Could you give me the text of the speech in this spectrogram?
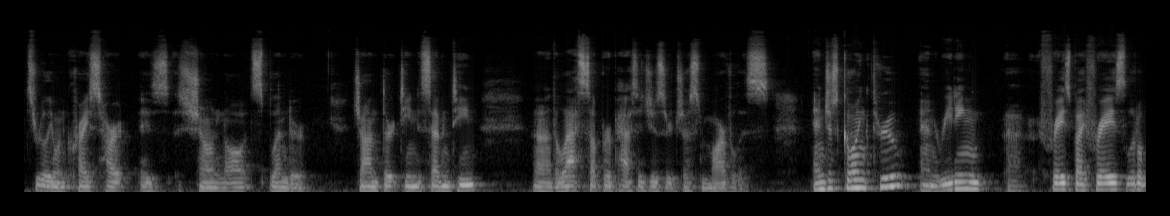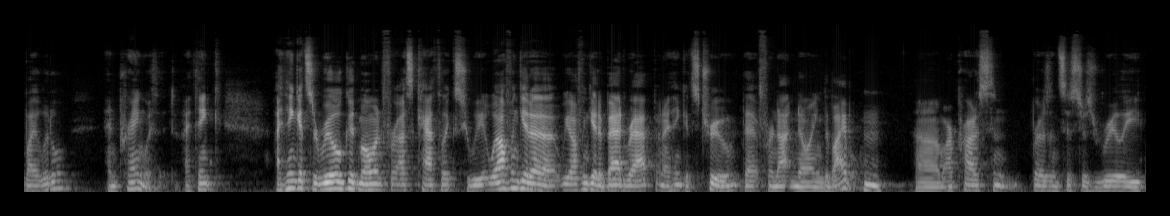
It's really when Christ's heart is shown in all its splendor. John 13 to 17. Uh, the Last Supper passages are just marvelous. And just going through and reading uh, phrase by phrase, little by little, and praying with it. I think I think it's a real good moment for us Catholics who we, we often get a we often get a bad rap, and I think it's true that for not knowing the Bible. Um, our Protestant brothers and sisters really,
